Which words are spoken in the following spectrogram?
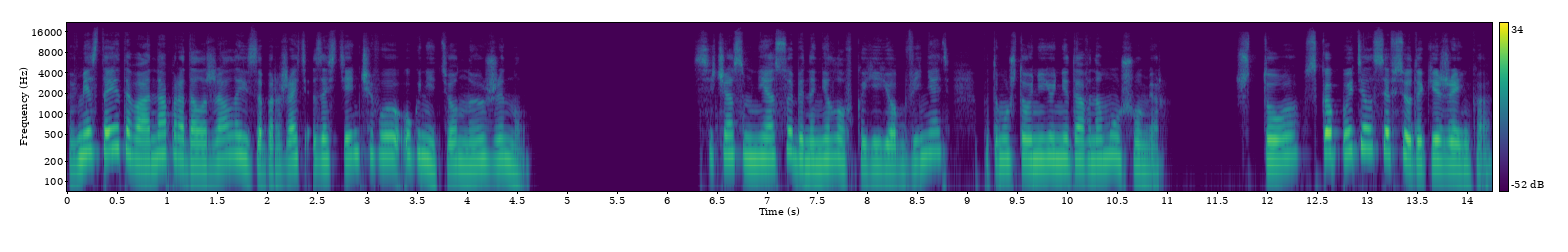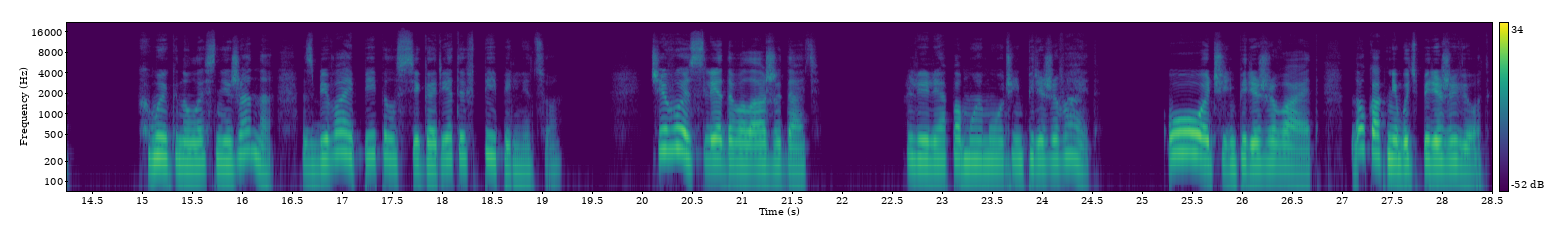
Вместо этого она продолжала изображать застенчивую угнетенную жену. Сейчас мне особенно неловко ее обвинять, потому что у нее недавно муж умер. «Что? Скопытился все-таки Женька?» Хмыкнула Снежана, сбивая пепел с сигареты в пепельницу. «Чего и следовало ожидать?» «Лилия, по-моему, очень переживает». Очень переживает, но как-нибудь переживет.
